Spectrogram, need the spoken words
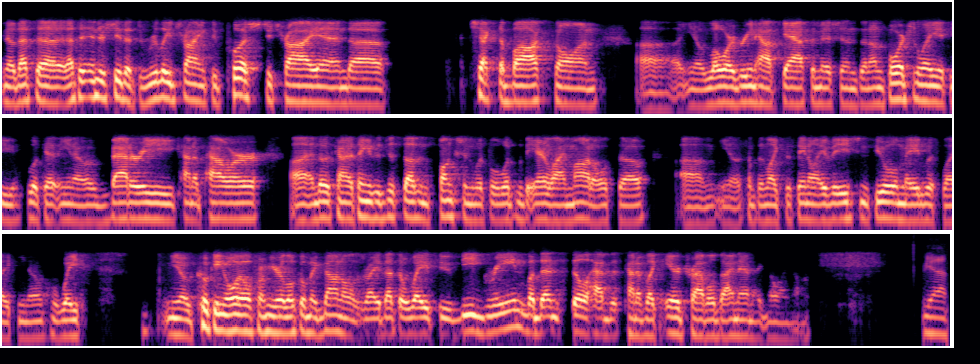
You know, that's a that's an industry that's really trying to push to try and uh, check the box on uh, you know lower greenhouse gas emissions. And unfortunately, if you look at you know battery kind of power uh, and those kind of things, it just doesn't function with with the airline model. So um, you know something like sustainable aviation fuel made with like you know waste you know, cooking oil from your local McDonald's, right? That's a way to be green, but then still have this kind of like air travel dynamic going on. Yeah,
